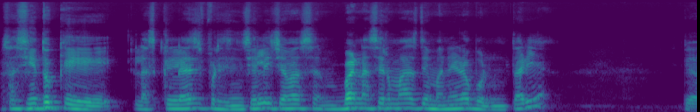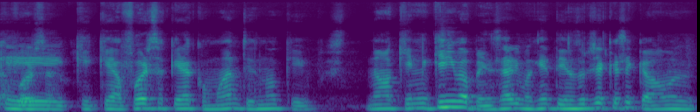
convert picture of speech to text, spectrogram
O sea, siento que las clases presenciales ya van a ser más de manera voluntaria Que a que, fuerza. que, que a fuerza, que era como antes, ¿no? Que, pues, no, ¿quién, quién iba a pensar? Imagínate, nosotros ya casi acabamos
